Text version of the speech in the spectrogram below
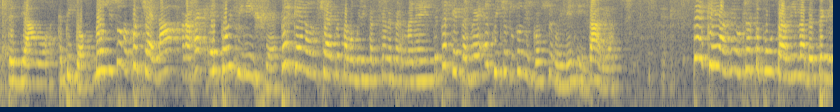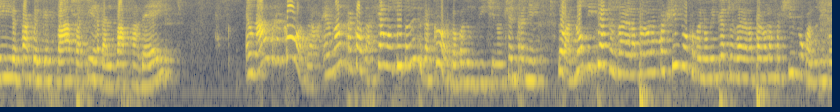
stendiamo, capito? Non si sono, poi c'è là eh, e poi finisce. Perché non c'è questa mobilitazione permanente? Perché per me, e qui c'è tutto un discorso sui movimenti in Italia. Perché a un certo punto arriva Beppe Grillo e fa quel che fa a partire dal Vaffa Day? È un'altra cosa, è un'altra cosa, siamo assolutamente d'accordo quando tu dici non c'entra niente. Allora, non mi piace usare la parola fascismo come non mi piace usare la parola fascismo quando dico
